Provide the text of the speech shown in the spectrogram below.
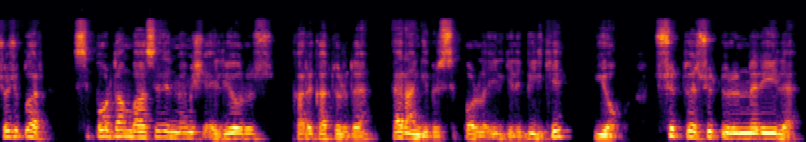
Çocuklar spordan bahsedilmemiş eliyoruz. Karikatürde herhangi bir sporla ilgili bilgi yok. Süt ve süt ürünleriyle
